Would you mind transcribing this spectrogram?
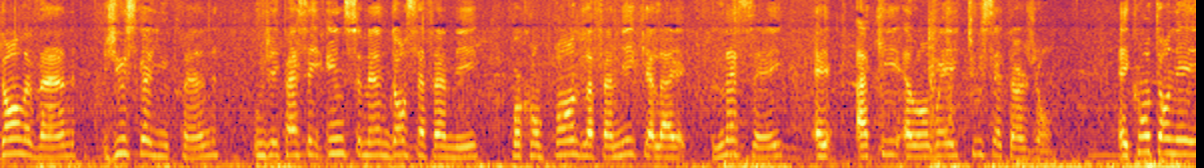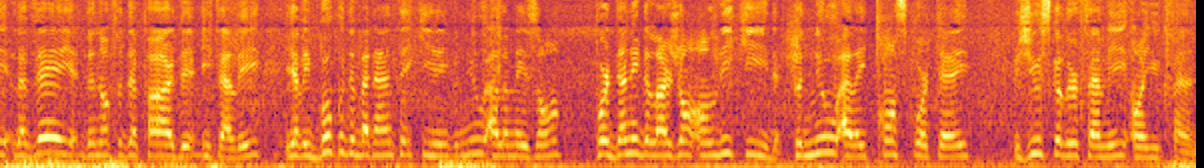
dans la van jusqu'à Ukraine, où j'ai passé une semaine dans sa famille pour comprendre la famille qu'elle a laissée et à qui elle envoyait tout cet argent. Et quand on est la veille de notre départ d'Italie, il y avait beaucoup de badantes qui sont venus à la maison pour donner de l'argent en liquide que nous allons transporter jusqu'à leur famille en Ukraine.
